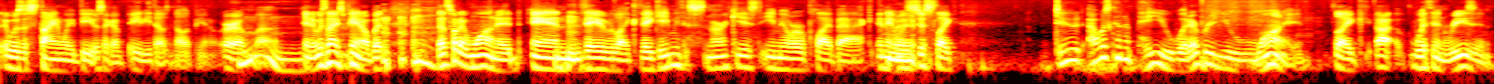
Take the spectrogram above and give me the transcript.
a, it was a Steinway beat. It was like a eighty thousand dollar piano, or um, uh, and it was a nice piano. But that's what I wanted, and they were like, they gave me the snarkiest email reply back, and it was just like, dude, I was gonna pay you whatever you wanted, like uh, within reason.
